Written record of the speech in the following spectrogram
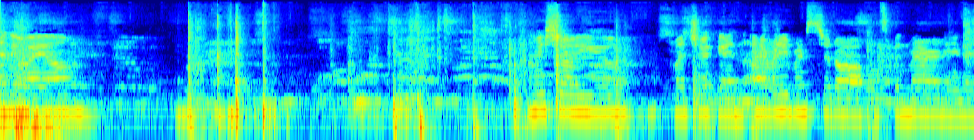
Anyway, um, let me show you my chicken. I already rinsed it off. It's been marinated.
